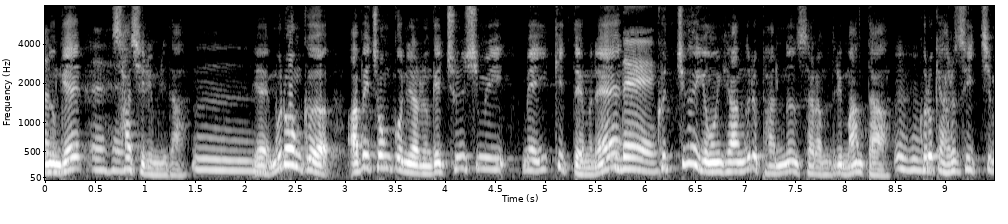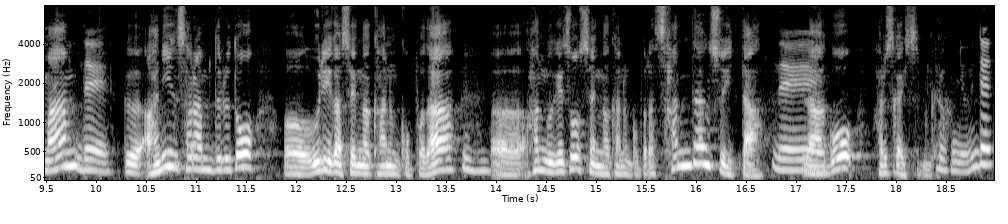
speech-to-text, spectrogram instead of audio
있는 게 에헤. 사실입니다. 음. 예, 물론 그 아베 정권이라는 게 중심에 있기 때문에 네. 그쪽의 영향을 받는 사람들이 많다. 음흠. 그렇게 할 수 있지만 네. 그 아닌 사람들도 어, 우리가 생각하는 것보다 어, 한국에서 생각하는 것보다 상당수 있다라고 네. 할 수가 있습니다. 그렇군요. 근데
